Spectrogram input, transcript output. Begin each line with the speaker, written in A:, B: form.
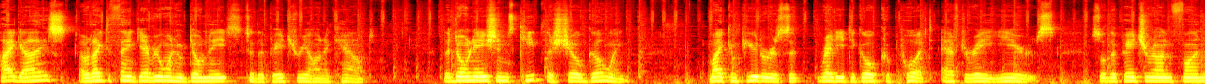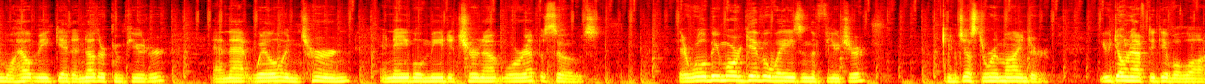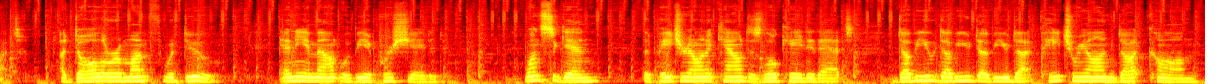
A: Hi, guys. I would like to thank everyone who donates to the Patreon account. The donations keep the show going. My computer is ready to go kaput after eight years, so the Patreon fund will help me get another computer, and that will, in turn, enable me to churn out more episodes. There will be more giveaways in the future, and just a reminder you don't have to give a lot. A dollar a month would do. Any amount would be appreciated. Once again, the Patreon account is located at www.patreon.com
